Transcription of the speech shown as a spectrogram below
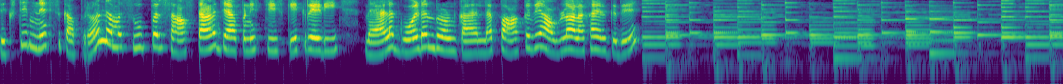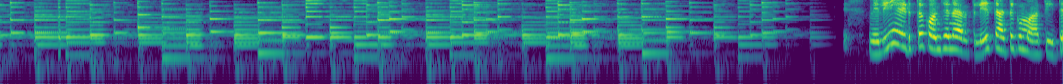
சிக்ஸ்டி மினிட்ஸுக்கு அப்புறம் நம்ம சூப்பர் சாஃப்டான ஜாப்பனீஸ் சீஸ் கேக் ரெடி மேலே கோல்டன் ப்ரௌன் கலரில் பார்க்கவே அவ்வளோ அழகாக இருக்குது. வெளியே எடுத்த கொஞ்ச நேரத்துலேயே தட்டுக்கு மாற்றிட்டு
